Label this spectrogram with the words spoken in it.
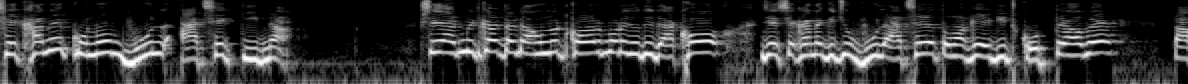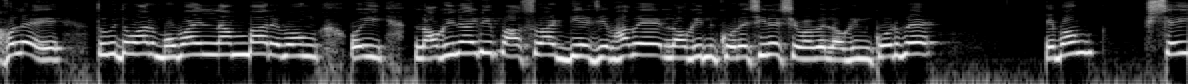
সেখানে কোনো ভুল আছে কি না? সেই অ্যাডমিট কার্ডটা ডাউনলোড করার পরে যদি দেখো যে সেখানে কিছু ভুল আছে, তোমাকে এডিট করতে হবে, তাহলে তুমি তোমার মোবাইল নাম্বার এবং ওই লগ ইন আইডি পাসওয়ার্ড দিয়ে যেভাবে লগ ইন করেছিলে, সেভাবে লগ ইন করবে এবং সেই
